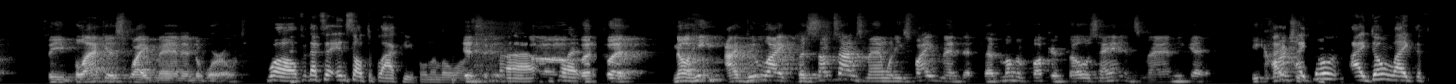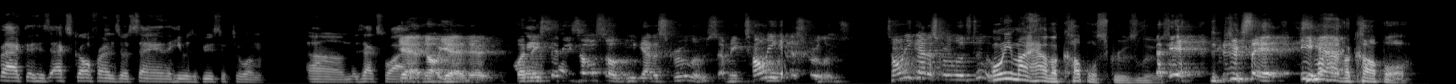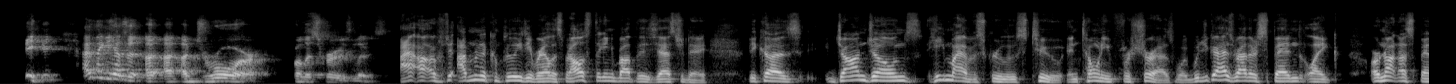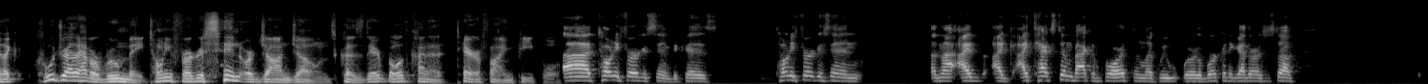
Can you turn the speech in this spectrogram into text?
the blackest white man in the world. Well, that's an insult to black people, number one. Yes, it is. Uh, but, but, but no, he. I do like, but sometimes, man, when he's fighting, man, that, that motherfucker throws hands, man. He get he crunches. I, I don't. I don't like the fact that his ex girlfriends are saying that he was abusive to him. Um, his ex wife. Yeah, no, yeah, but I mean, they said he's also he got a screw loose. I mean, Tony got a screw loose. Tony got a screw loose too. Tony might have a couple screws loose. Did you say it? He, he might have a couple. He, I think he has a, a, a drawer full of screws loose. I, I, am going to completely derail this, but I was thinking about this yesterday because Jon Jones, he might have a screw loose too, and Tony for sure has one. Would you guys rather spend like or not not spend like who would rather have a roommate, Tony Ferguson or Jon Jones? Because they're both kind of terrifying people. Uh, Tony Ferguson, because Tony Ferguson, and I, I I text him back and forth, and like we, we were working together on some stuff.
